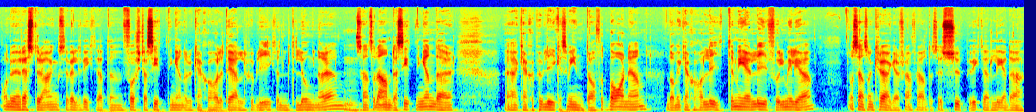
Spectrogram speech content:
om du är en restaurang så är det väldigt viktigt att den första sittningen där du kanske har lite äldre publik, den är lite lugnare. Mm. Sen så den andra sittningen där eh, kanske publiken som inte har fått barn än, de vill kanske ha lite mer livfull miljö. Och sen som krögare framförallt så är det superviktigt att leda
